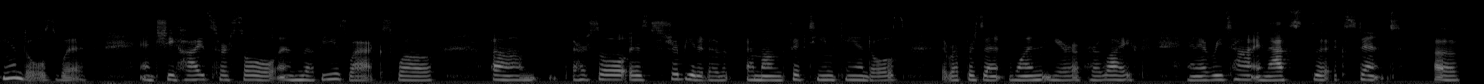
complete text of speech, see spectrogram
candles with and she hides her soul in the beeswax while um, her soul is distributed among 15 candles that represent one year of her life. And every time and that's the extent of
